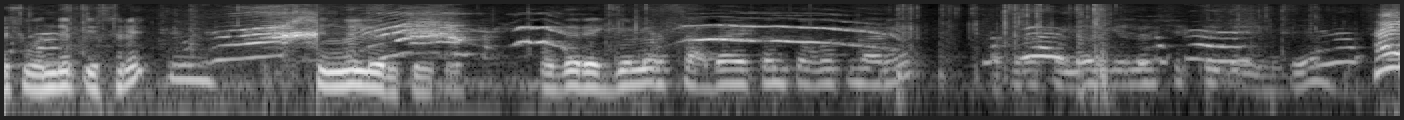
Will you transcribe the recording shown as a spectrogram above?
ಎಷ್ಟು ಒಂದೇ ಪೀಸ್ ರೀ? ಸಿಂಗಲ್ ಇರ್ತೈತಿ ಅದೇ ರೆಗ್ಯುಲರ್ ಸಾದಾ ಐಟಮ್ ತಗೋತಾರೆ ಹೈ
